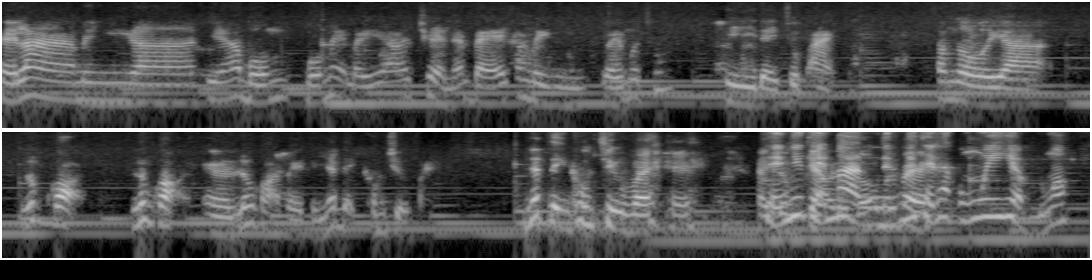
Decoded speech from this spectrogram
thế là mình à, thì à, bố bố mẹ mới à, chuyển em bé cho mình với một chút thì để chụp ảnh. Xong rồi à, lúc gọi lúc gọi ờ, lúc gọi về thì nhất định không chịu về. Nhất định không chịu về. Phải thế như thế mà nếu như về. thế là cũng nguy hiểm đúng không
